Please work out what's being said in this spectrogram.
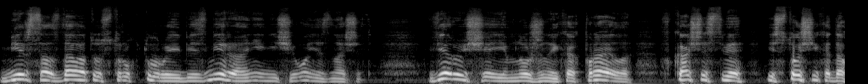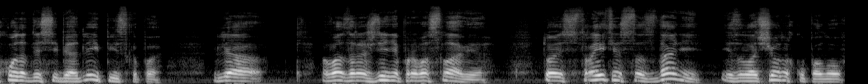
Мир создал эту структуру, и без мира они ничего не значат. Верующие им нужны, как правило, в качестве источника дохода для себя, для епископа, для возрождения православия, то есть строительство зданий и золоченых куполов.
